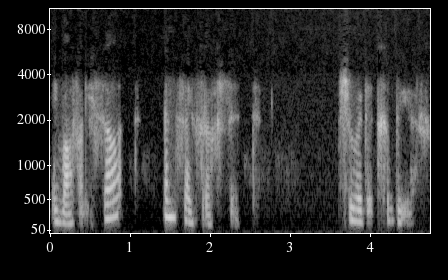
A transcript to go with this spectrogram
en waarvan die saad in sy vrug sit. So het dit gebeur.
